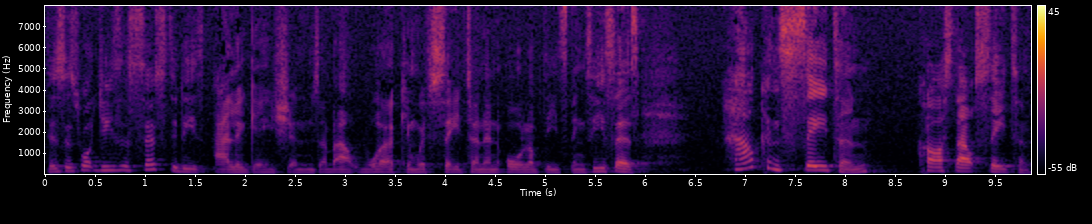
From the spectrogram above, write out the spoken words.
This is what Jesus says to these allegations about working with Satan and all of these things. He says, How can Satan cast out Satan.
